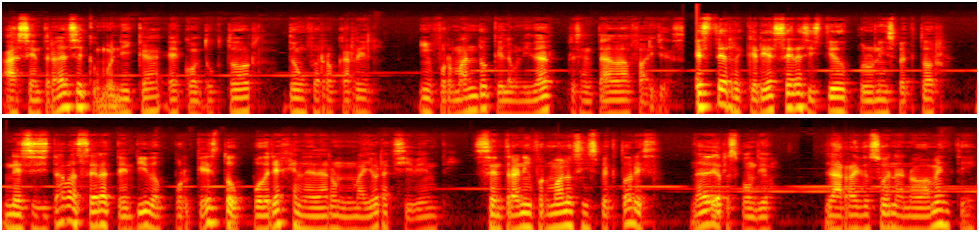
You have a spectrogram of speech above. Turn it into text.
A Central se comunica el conductor de un ferrocarril informando que la unidad presentaba fallas. Este requería ser asistido por un inspector. Necesitaba ser atendido porque esto podría generar un mayor accidente. Central informó a los inspectores. Nadie respondió. La radio suena nuevamente.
